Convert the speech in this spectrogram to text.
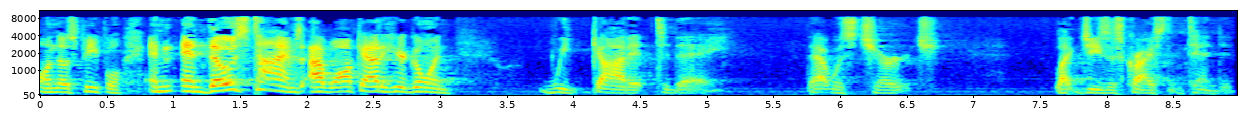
on those people. And, and those times I walk out of here going, we got it today. That was church, like Jesus Christ intended.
